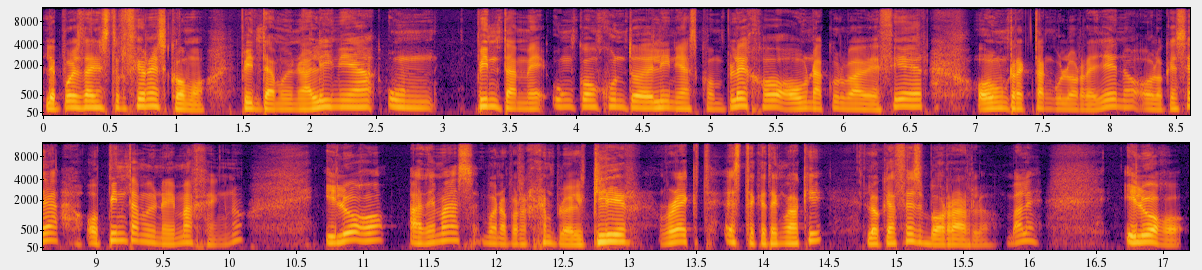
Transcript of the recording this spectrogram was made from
le puedes dar instrucciones como píntame una línea, un, píntame un conjunto de líneas complejo o una curva Bézier o un rectángulo relleno o lo que sea, o píntame una imagen. ¿no? Y luego, además, bueno, por ejemplo, el clear rect, este que tengo aquí, lo que hace es borrarlo, ¿vale? Y luego,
